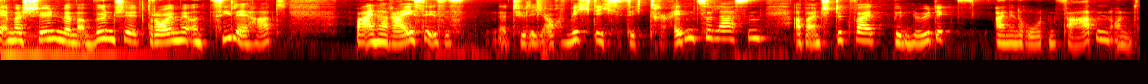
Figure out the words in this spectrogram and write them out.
Ja immer schön, wenn man Wünsche, Träume und Ziele hat. Bei einer Reise ist es natürlich auch wichtig, sich treiben zu lassen, aber ein Stück weit benötigt es einen roten Faden und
